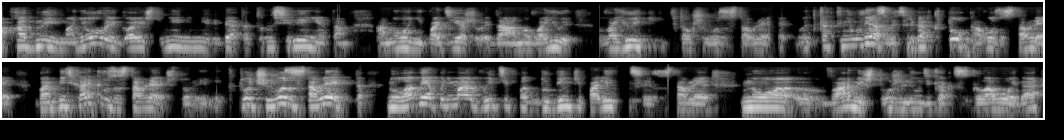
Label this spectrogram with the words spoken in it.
обходные маневры и говорить, что не-не-не, ребят, это население там, оно не поддерживает, да, оно воюет. Воюет, потому что его заставляют. Это как-то не увязывается, ребят, кто кого заставляет. Бомбить Харьков заставляют, что ли? Или кто чего заставляет-то? Ну ладно, я понимаю, выйти под дубинки полиции заставляют, но э, в армии что же люди как-то с головой, да?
